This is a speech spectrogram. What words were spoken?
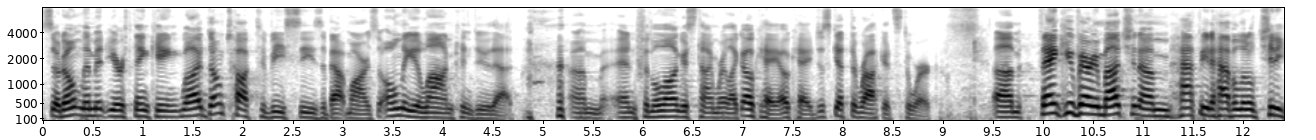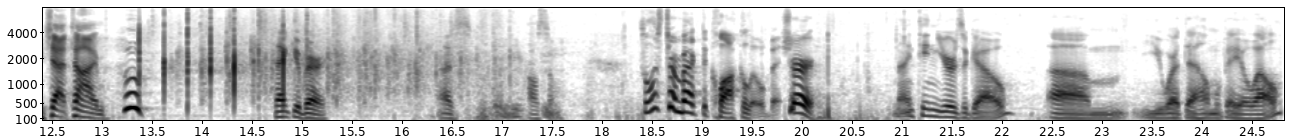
So don't limit your thinking, well, don't talk to VCs about Mars. Only Elon can do that. um, and for the longest time, we're like, okay, okay, just get the rockets to work. Um, thank you very much, and I'm happy to have a little chitty chat time. Whew. Thank you, Barry. That's awesome. So let's turn back the clock a little bit. Sure. 19 years ago, um, you were at the helm of AOL,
